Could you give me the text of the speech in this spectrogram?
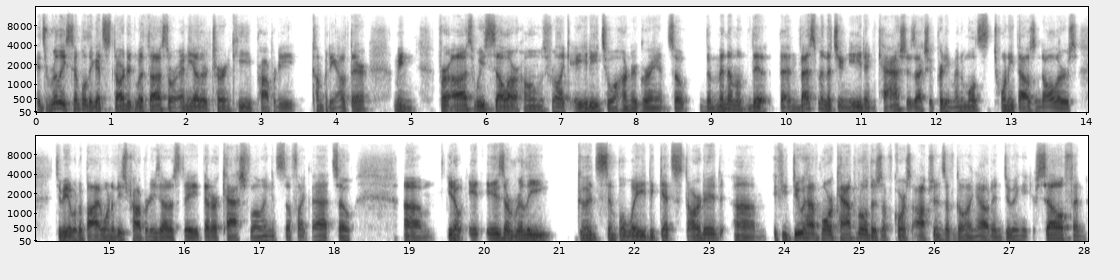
it's really simple to get started with us or any other turnkey property company out there. I mean, for us, we sell our homes for like 80 to 100 grand. So the minimum, the, the investment that you need in cash is actually pretty minimal. It's $20,000 to be able to buy one of these properties out of state that are cash flowing and stuff like that. So, um, you know, it is a really good simple way to get started. Um, if you do have more capital there's of course options of going out and doing it yourself and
